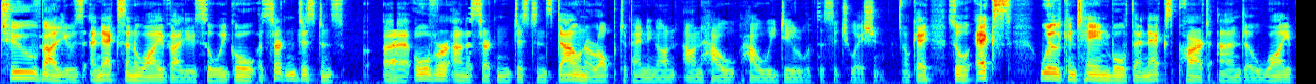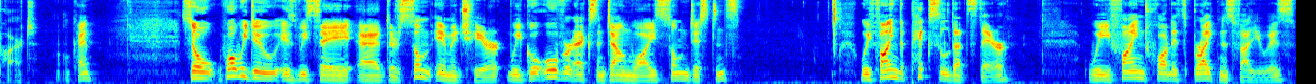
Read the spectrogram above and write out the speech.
two values, an x and a y value. So we go a certain distance uh, over and a certain distance down or up depending on, on how, how we deal with the situation. Okay, so x will contain both an x part and a y part. Okay, so what we do is we say uh, there's some image here. We go over x and down y some distance. We find the pixel that's there. We find what its brightness value is.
